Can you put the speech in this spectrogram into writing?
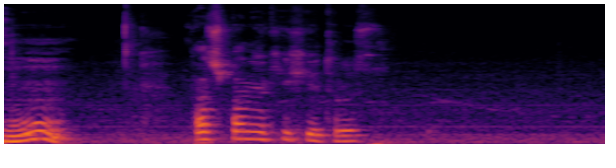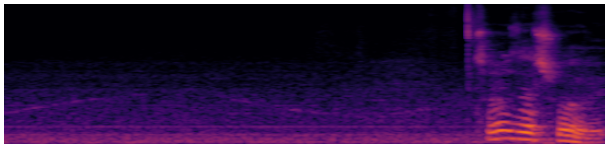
Mm. Patrz pan jaki chytrus. Co za człowiek.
